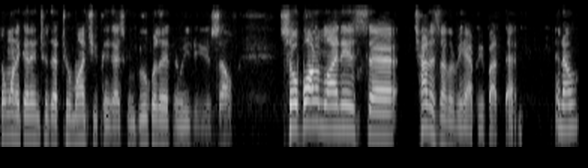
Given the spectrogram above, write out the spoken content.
Don't want to get into that too much. You, can, you guys can Google it and read it yourself. So bottom line is uh, China's not going to be happy about that. You know,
